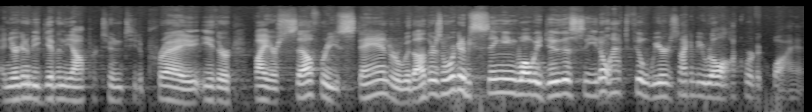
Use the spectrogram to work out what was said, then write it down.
and you're going to be given the opportunity to pray either by yourself where you stand or with others. And we're going to be singing while we do this, so you don't have to feel weird. It's not going to be real awkward or quiet.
